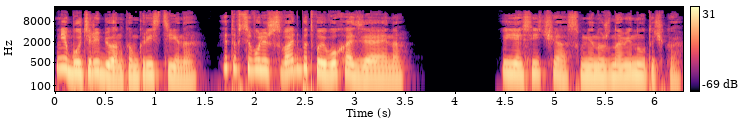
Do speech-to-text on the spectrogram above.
«Не будь ребенком, Кристина. Это всего лишь свадьба твоего хозяина». «Я сейчас, мне нужна минуточка».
